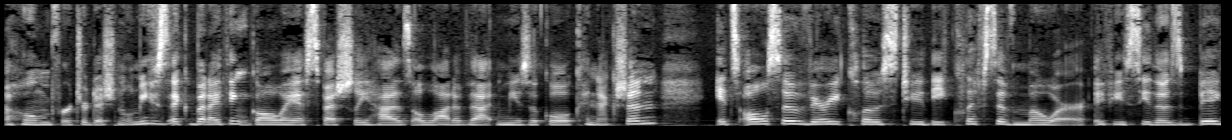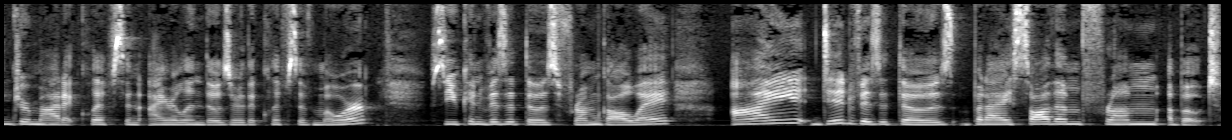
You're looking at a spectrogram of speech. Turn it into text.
a home for traditional music, but I think Galway especially has a lot of that musical connection. It's also very close to the Cliffs of Moher. If you see those big dramatic cliffs in Ireland, those are the Cliffs of Moher. So you can visit those from Galway. I did visit those, but I saw them from a boat.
